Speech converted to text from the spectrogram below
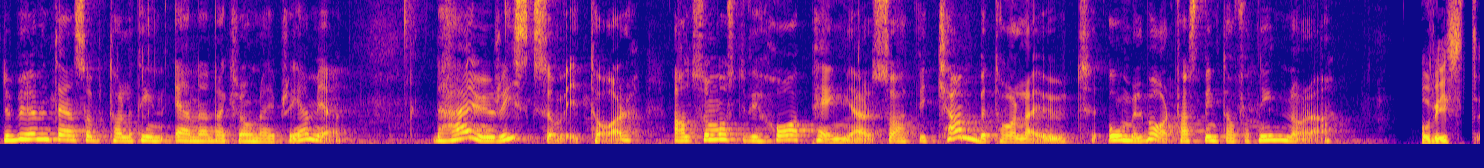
Du behöver inte ens ha betalat in en enda krona i premie. Det här är ju en risk som vi tar. Alltså måste vi ha pengar så att vi kan betala ut omedelbart fast vi inte har fått in några. Och visst,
